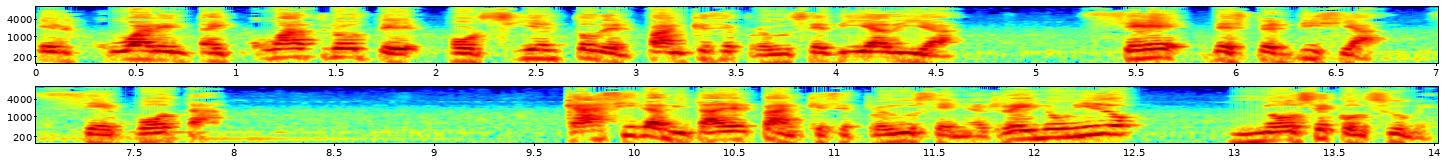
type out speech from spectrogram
el 44% del pan que se produce día a día se desperdicia, se bota. Casi la mitad del pan que se produce en el Reino Unido no se consume,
